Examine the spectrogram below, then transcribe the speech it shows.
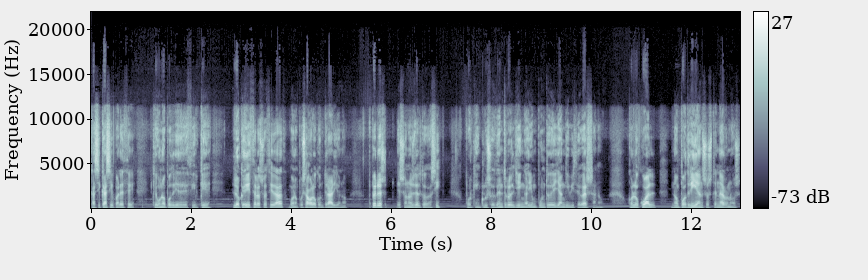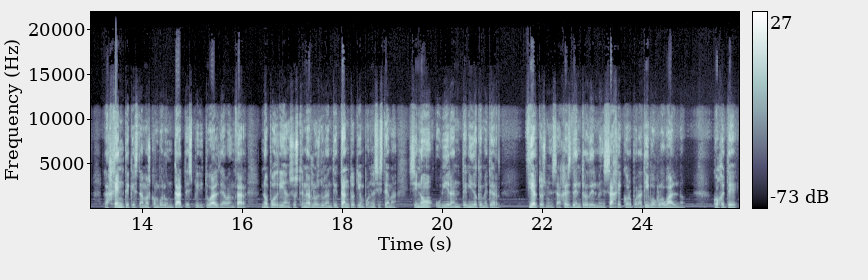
Casi casi parece que uno podría decir que lo que dice la sociedad, bueno, pues hago lo contrario, ¿no? Pero eso no es del todo así porque incluso dentro del yin hay un punto de yang y viceversa, ¿no? Con lo cual no podrían sostenernos la gente que estamos con voluntad espiritual de avanzar, no podrían sostenerlos durante tanto tiempo en el sistema si no hubieran tenido que meter ciertos mensajes dentro del mensaje corporativo global, ¿no? Cógete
